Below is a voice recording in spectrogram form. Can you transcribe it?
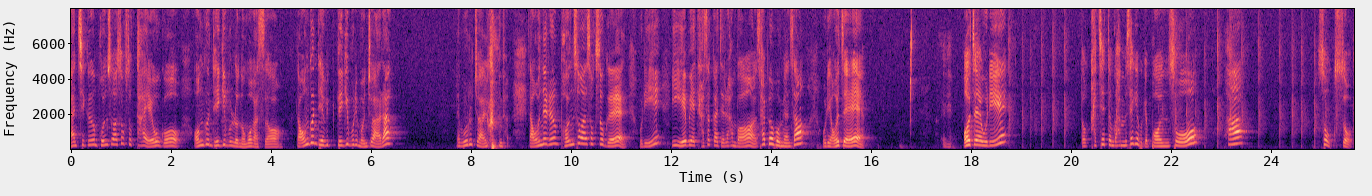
난 지금 본소와 속속 다 애우고 언근 대기불로 넘어갔어. 나 언근 대, 대기 불이 뭔 줄 알아? 네, 모를 줄 알고. 자, 오늘은 번소와 속속을 우리 이 예배의 다섯 가지를 한번 살펴보면서 우리 어제 어제 우리 또 같이 했던 거 한번 새겨 볼게요. 번소, 화, 속속.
